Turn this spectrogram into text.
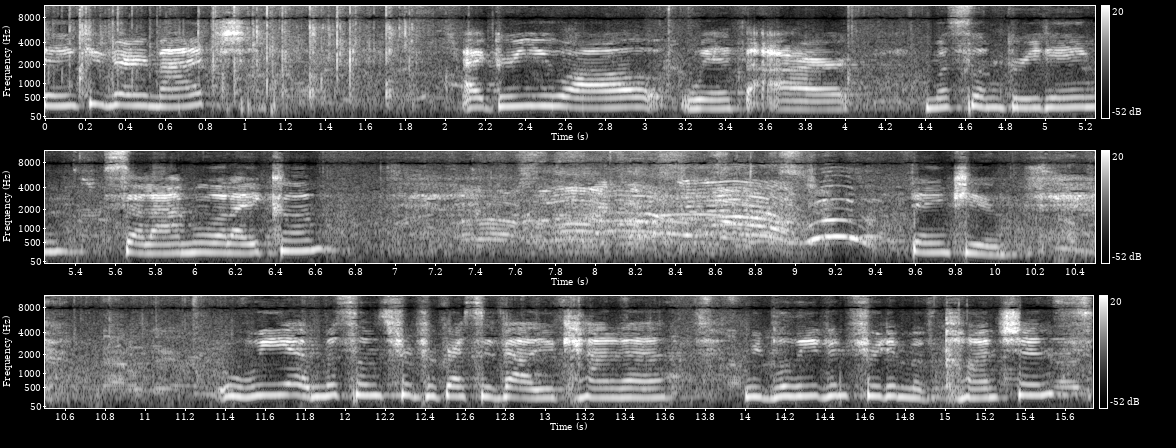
Thank you very much. I greet you all with our Muslim greeting. Salamu alaikum. Thank you. We at Muslims for Progressive Value Canada, we believe in freedom of conscience,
